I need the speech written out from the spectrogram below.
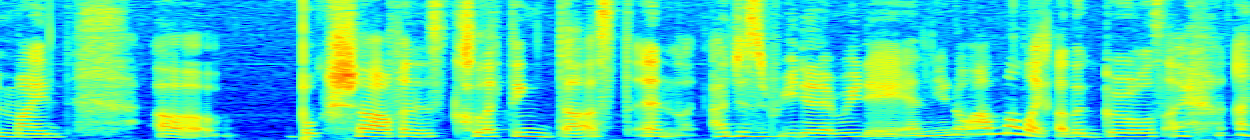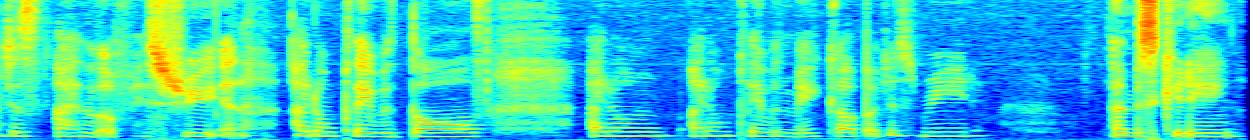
in my uh bookshelf and it's collecting dust and I just read it every day. And you know I'm not like other girls. I I just I love history and I don't play with dolls. I don't I don't play with makeup. I just read. I'm just kidding.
